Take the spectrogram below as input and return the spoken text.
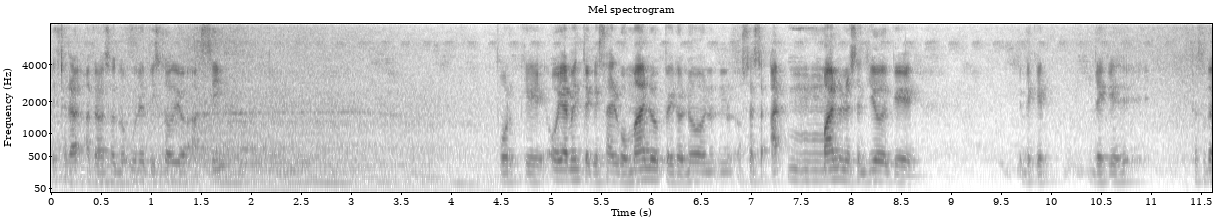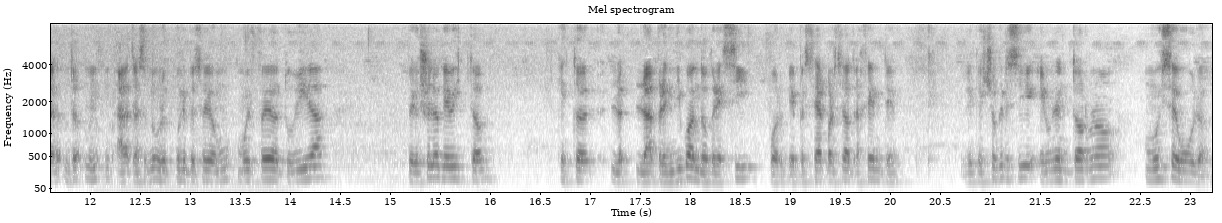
estar atravesando un episodio así porque obviamente que es algo malo, pero no, o sea, es malo en el sentido de que, de que, de que estás atravesando un, episodio muy feo de tu vida, pero yo lo que he visto, que esto lo, lo, aprendí cuando crecí, porque empecé a conocer a otra gente, de que yo crecí en un entorno muy seguro,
